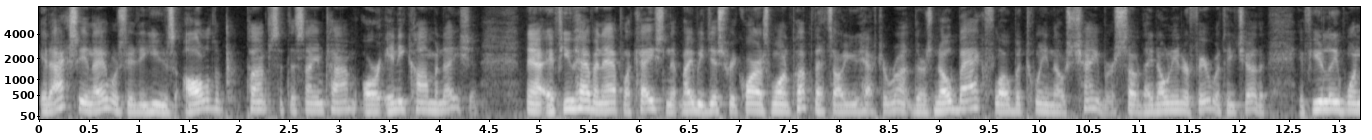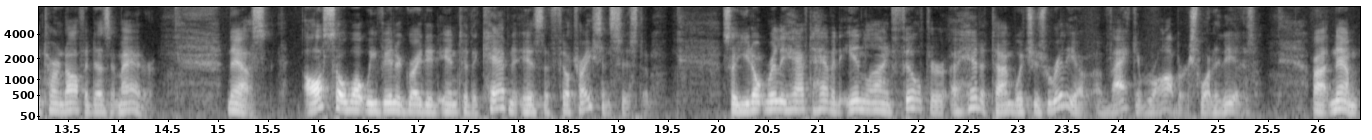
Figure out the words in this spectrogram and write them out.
It actually enables you to use all of the pumps at the same time or any combination. Now, if you have an application that maybe just requires one pump, that's all you have to run. There's no backflow between those chambers, so they don't interfere with each other. If you leave one turned off, it doesn't matter. Now, also what we've integrated into the cabinet is the filtration system. So you don't really have to have an inline filter ahead of time, which is really a, a vacuum robber is what it is. All right, now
